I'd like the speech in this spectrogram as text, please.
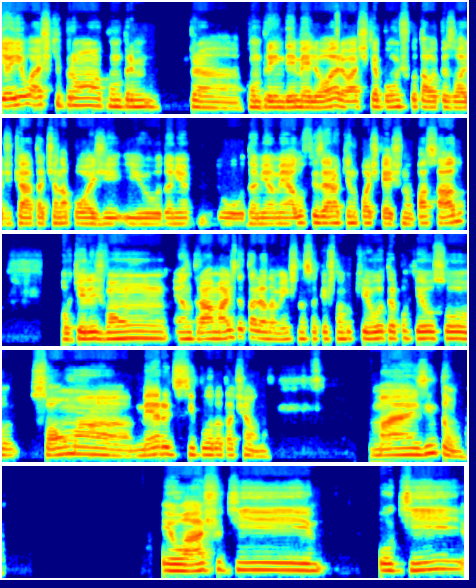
E aí eu acho que para para compreender melhor, eu acho que é bom escutar o episódio que a Tatiana Poggi e o, Dani, o Damian Mello fizeram aqui no podcast no passado, porque eles vão entrar mais detalhadamente nessa questão do que eu, até porque eu sou só uma mera discípula da Tatiana. Mas então, eu acho que o que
